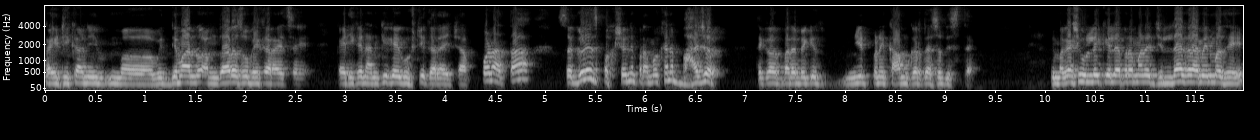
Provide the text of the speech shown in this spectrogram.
काही ठिकाणी विद्यमान आमदारच उभे करायचे काही ठिकाणी आणखी काही गोष्टी करायच्या. पण आता सगळेच पक्षाने प्रामुख्याने भाजप ते बऱ्यापैकी नीटपणे काम करत असं दिसतंय. मी मगाशी उल्लेख केल्याप्रमाणे जिल्हा ग्रामीणमध्ये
